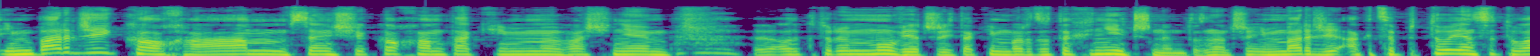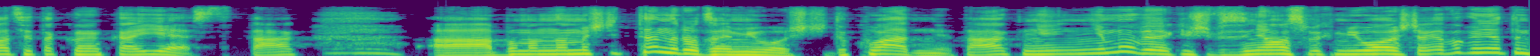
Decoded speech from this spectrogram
im bardziej kocham, w sensie kocham takim właśnie, y, o którym mówię, czyli takim bardzo technicznym, to znaczy im bardziej akceptuję sytuację taką, jaka jest, tak? A, bo mam na myśli ten rodzaj miłości, dokładnie, tak? Nie, nie mówię o jakichś wzniosłych miłościach, ja w ogóle nie o tym,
